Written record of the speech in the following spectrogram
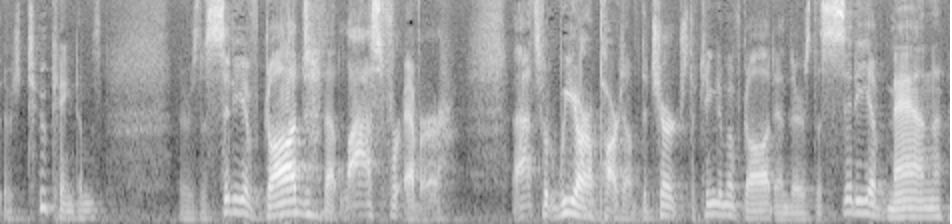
there's two kingdoms. There's the city of God that lasts forever. That's what we are a part of, the church, the kingdom of God, and there's the city of man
